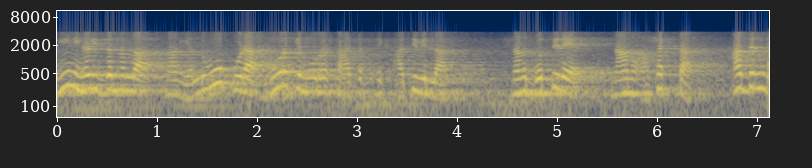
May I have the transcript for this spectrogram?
ನೀನು ಹೇಳಿದ್ದನ್ನೆಲ್ಲ ನಾನು ಎಲ್ಲವೂ ಕೂಡ ನೂರಕ್ಕೆ ನೂರಷ್ಟು ಆಚರಿಸಲಿಕ್ಕೆ ಸಾಧ್ಯವಿಲ್ಲ. ನನಗೆ ಗೊತ್ತಿದೆ, ನಾನು ಅಶಕ್ತ. ಆದ್ದರಿಂದ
